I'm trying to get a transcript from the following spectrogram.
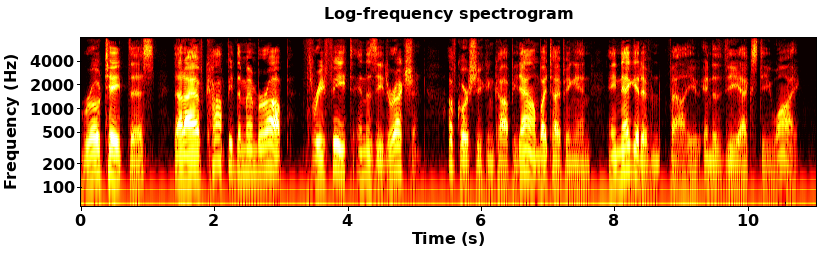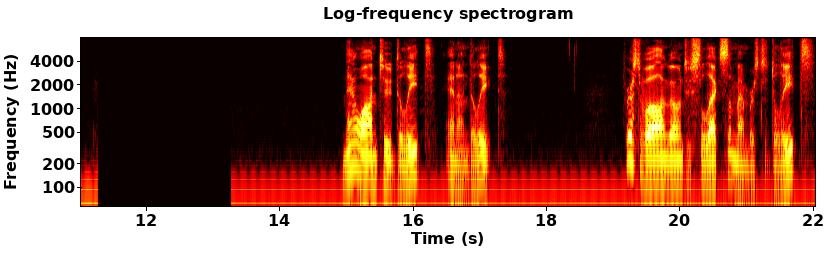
rotate this that I have copied the member up 3 feet in the z direction. Of course you can copy down by typing in a negative value into the dx dy. Now on to delete and undelete. First of all I'm going to select some members to delete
